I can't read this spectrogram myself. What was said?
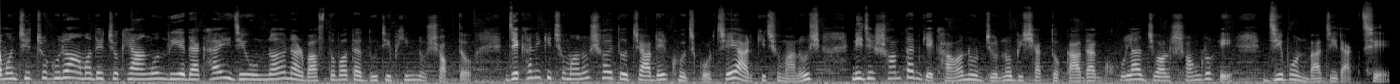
এমন চিত্রগুলো আমাদের চোখে আঙুল দিয়ে দেখায় যে উন্নয়ন আর বাস্তবতা দুটি ভিন্ন শব্দ। যেখানে কিছু মানুষ হয়তো চাঁদের খোঁজ করছে, আর কিছু মানুষ নিজের সন্তানকে খাওয়ানোর জন্য বিষাক্ত কাদা ঘোলা জল সংগ্রহে জীবন বাজি রাখছে।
